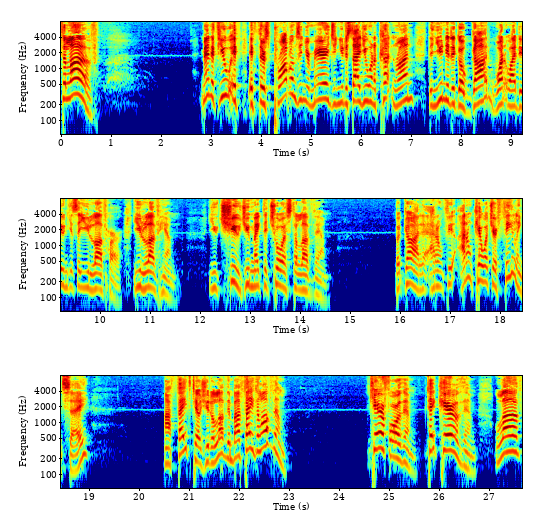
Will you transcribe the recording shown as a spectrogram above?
to love. Man, if you if if there's problems in your marriage and you decide you want to cut and run, then you need to go, God, what do I do? And you say you love her. You love him. You choose, you make the choice to love them. But God, I don't feel I don't care what your feelings say. My faith tells you to love them. By faith, love them. Care for them. Take care of them. Love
